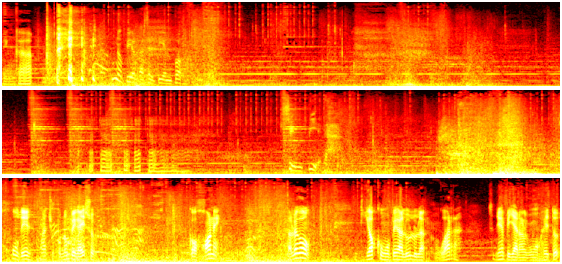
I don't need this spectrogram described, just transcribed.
Venga. No pierdas el tiempo. Sin piedad. Joder, macho, pues no pega eso. Cojones. Hasta luego. Dios, cómo pega Lulu la guarra. Se tiene que pillar algún objeto.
